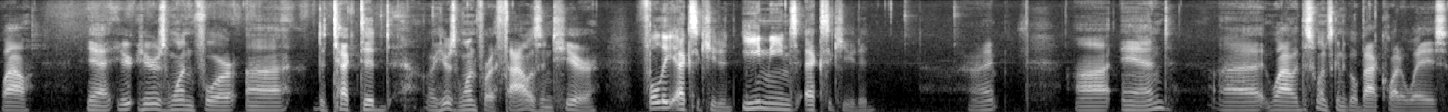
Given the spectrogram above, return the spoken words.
wow. Yeah, here, here's one for uh, detected, or here's one for a thousand here. Fully executed. E means executed. All right. Uh, and uh, wow, this one's going to go back quite a ways.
